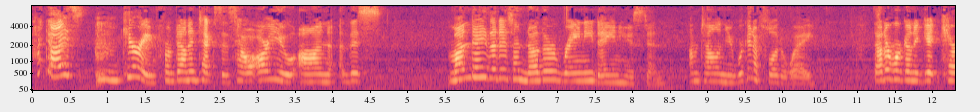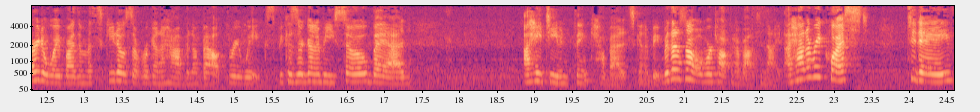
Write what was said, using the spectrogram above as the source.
Hi guys, Carrie from down in Texas. How are you on this Monday that is another rainy day in Houston? I'm telling you, we're gonna float away. That or we're gonna get carried away by the mosquitoes that we're gonna have in about three weeks because they're gonna be so bad. I hate to even think how bad it's gonna be, but that's not what we're talking about tonight. I had a request today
